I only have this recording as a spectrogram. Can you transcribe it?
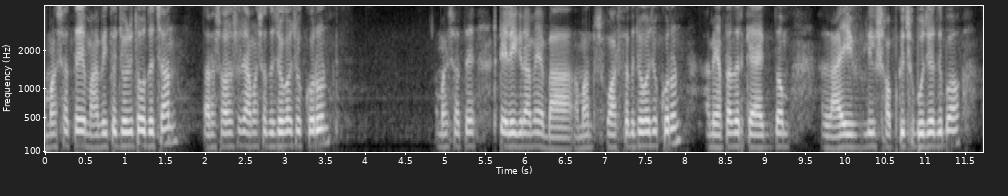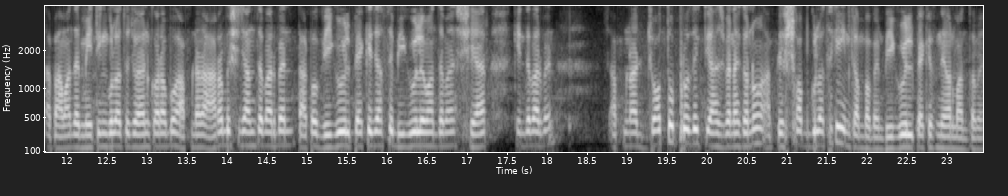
আমার সাথে মাভিতে জড়িত হতে চান, তারা সরাসরি আমার সাথে যোগাযোগ করুন। আমার সাথে টেলিগ্রামে বা আমার হোয়াটসঅ্যাপে যোগাযোগ করুন। আমি আপনাদেরকে একদম লাইভলি সব কিছু বুঝিয়ে দেবো। তারপর আমাদের মিটিংগুলোতে জয়েন করাবো। আপনারা আরও বেশি জানতে পারবেন। তারপর ভিগুয়েল প্যাকেজ আছে। ভিগুইলের মাধ্যমে শেয়ার কিনতে পারবেন। আপনার যত প্রজেক্টই আসবে না কেন, আপনি সবগুলো থেকে ইনকাম পাবেন ভিগুইল প্যাকেজ নেওয়ার মাধ্যমে।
